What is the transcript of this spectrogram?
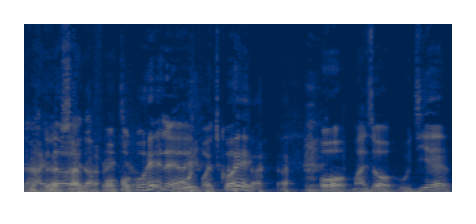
Ah, ele sai da frente. Pode correr, né? Aí pode correr. Ô, mas ô, o dia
